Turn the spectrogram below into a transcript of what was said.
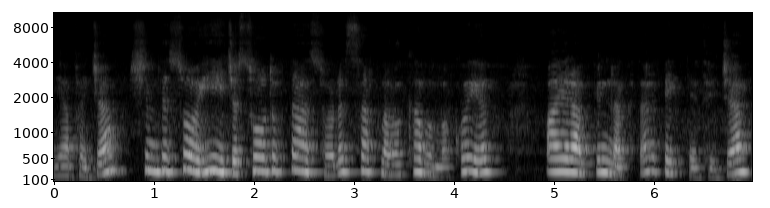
yapacağım. Şimdi soğu iyice soğuduktan sonra saklama kabıma koyup bayram gününe kadar bekleteceğim.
